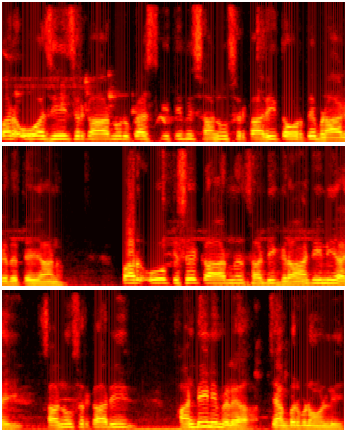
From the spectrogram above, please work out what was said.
ਪਰ ਉਹ ਅਸੀਂ ਸਰਕਾਰ ਨੂੰ ਰਿਕੁਐਸਟ ਕੀਤੀ ਵੀ ਸਾਨੂੰ ਸਰਕਾਰੀ ਤੌਰ ਤੇ ਬਣਾ ਕੇ ਦਿੱਤੇ ਜਾਣ। ਪਰ ਉਹ ਕਿਸੇ ਕਾਰਨ ਸਾਡੀ ਗ੍ਰਾਂਟ ਹੀ ਨਹੀਂ ਆਈ। ਸਾਨੂੰ ਸਰਕਾਰੀ ਫੰਡ ਹੀ ਨਹੀਂ ਮਿਲਿਆ ਚੈਂਬਰ ਬਣਾਉਣ ਲਈ।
